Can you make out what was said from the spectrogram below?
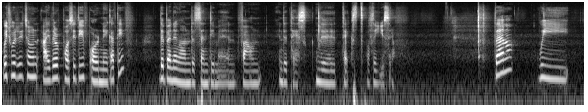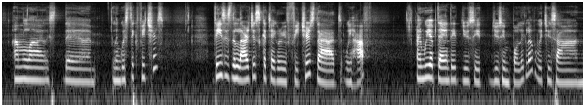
which would return either positive or negative, depending on the sentiment found in the text in the text of the user. Then we analyzed the linguistic features. This is the largest category of features that we have and we obtained it using, using Polyglot, which is an,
